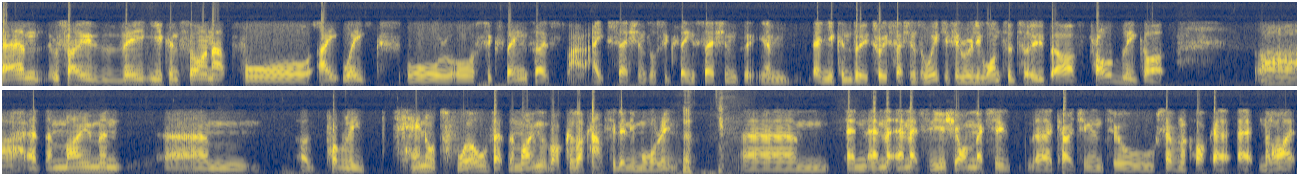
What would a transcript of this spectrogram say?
Um, so the, you can sign up for eight weeks or, or 16, so it's uh, eight sessions or 16 sessions, and, and you can do three sessions a week if you really wanted to. But I've probably got, oh, at the moment, um, uh, probably 10 or 12 at the moment because I can't fit any more in. um, and, and, and that's the issue. I'm actually uh, coaching until 7 o'clock at, at night.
